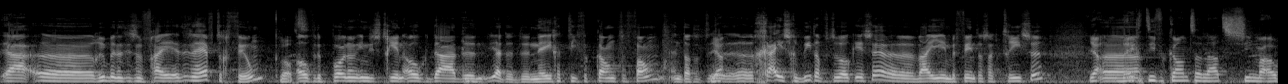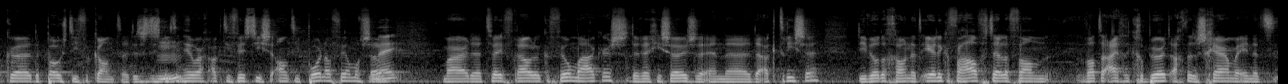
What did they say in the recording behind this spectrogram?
Ja, uh, Ruben, het is een vrij het is een heftig film. Klopt. Over de porno-industrie en ook daar de, ja, de, de negatieve kanten van. En dat het ja. uh, grijs gebied af en toe ook is, hè, waar je je in bevindt als actrice. Ja, uh, negatieve kanten laten zien, maar ook de positieve kanten. Dus het is niet mm -hmm. een heel erg activistische anti-pornofilm of zo. Nee. Maar de twee vrouwelijke filmmakers, de regisseuse en de actrice... die wilden gewoon het eerlijke verhaal vertellen van wat er eigenlijk gebeurt achter de schermen in het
